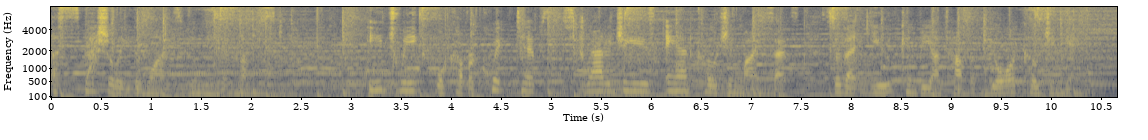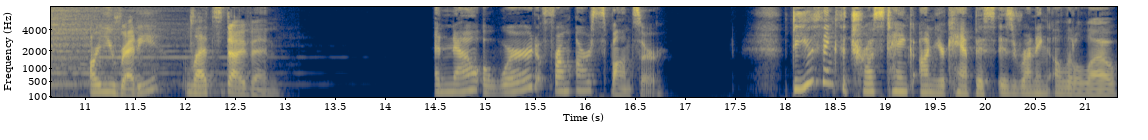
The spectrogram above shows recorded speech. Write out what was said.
especially the ones who need it most. Each week, we'll cover quick tips, strategies, and coaching mindsets so that you can be on top of your coaching game. Are you ready? Let's dive in. And now, a word from our sponsor. Do you think the trust tank on your campus is running a little low?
